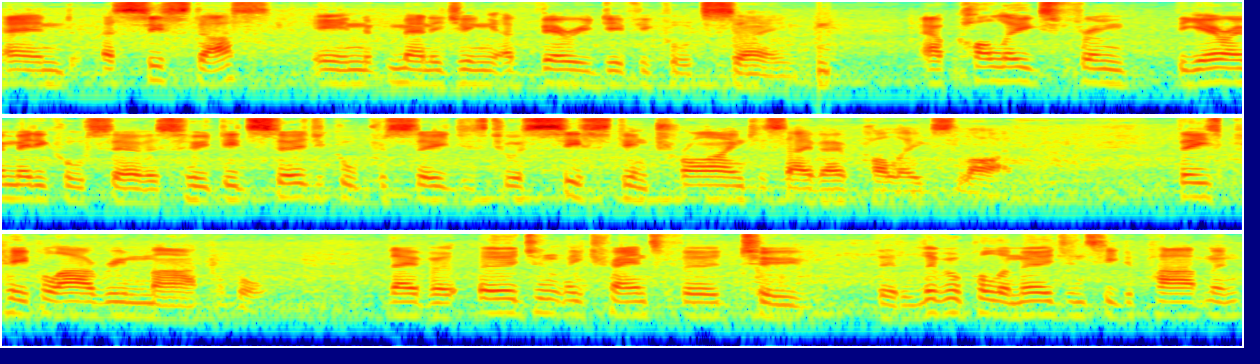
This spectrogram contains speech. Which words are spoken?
and assist us in managing a very difficult scene. Our colleagues from the Aeromedical Service who did surgical procedures to assist in trying to save our colleague's life. These people are remarkable. They were urgently transferred to the Liverpool Emergency Department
